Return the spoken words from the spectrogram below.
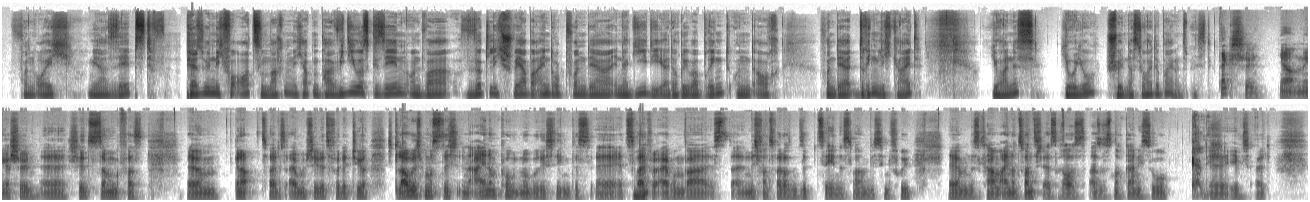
von euch mir selbst persönlich vor Ort zu machen. Ich habe ein paar Videos gesehen und war wirklich schwer beeindruckt von der Energie, die ihr darüber bringt und auch von der Dringlichkeit. Johannes, Jojo, schön, dass du heute bei uns bist. Dankeschön. Ja, mega schön. Äh, schön zusammengefasst. Ähm, genau, zweites Album steht jetzt vor der Tür. Ich glaube, ich muss dich in einem Punkt nur berichtigen. Das äh, Zweifel-Album war ist äh, nicht von 2017, das war ein bisschen früh. Ähm, das kam 21 erst raus, also ist noch gar nicht so äh, ewig alt.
